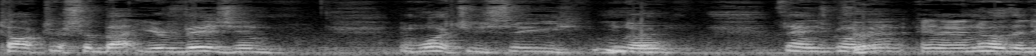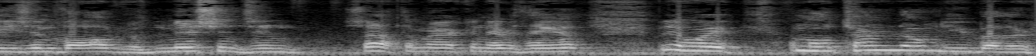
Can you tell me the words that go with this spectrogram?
talk to us about your vision and what you see, you know, things going on. And I know that he's involved with missions in South America and everything else. But anyway, I'm going to turn it over to you, Brother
